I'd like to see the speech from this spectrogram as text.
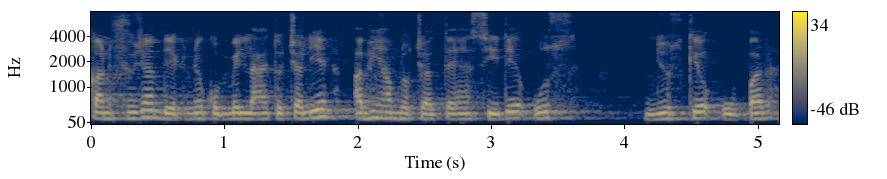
कन्फ्यूज़न देखने को मिल रहा है। तो चलिए अभी हम लोग चलते हैं सीधे उस न्यूज़ के ऊपर।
